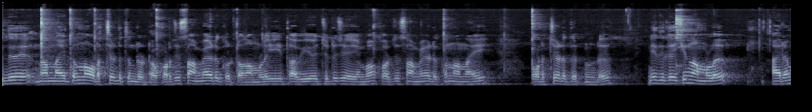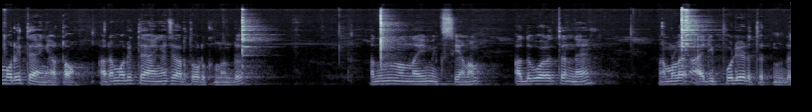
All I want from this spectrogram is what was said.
ഇത് നന്നായിട്ടൊന്ന് ഉടച്ചെടുത്തിട്ടുണ്ട് കേട്ടോ. കുറച്ച് സമയം എടുക്കും കേട്ടോ. നമ്മൾ ഈ തവി വെച്ചിട്ട് ചെയ്യുമ്പോൾ കുറച്ച് സമയം എടുക്കും നന്നായി ഉടച്ചെടുത്തിട്ടുണ്ട്. ഇനി ഇതിലേക്ക് നമ്മൾ അരമുറി തേങ്ങ കേട്ടോ. അരമുറി തേങ്ങ ചേർത്ത് കൊടുക്കുന്നുണ്ട്. അതൊന്ന് നന്നായി മിക്സ് ചെയ്യണം. അതുപോലെ തന്നെ നമ്മൾ അരിപ്പൊടി എടുത്തിട്ടുണ്ട്.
